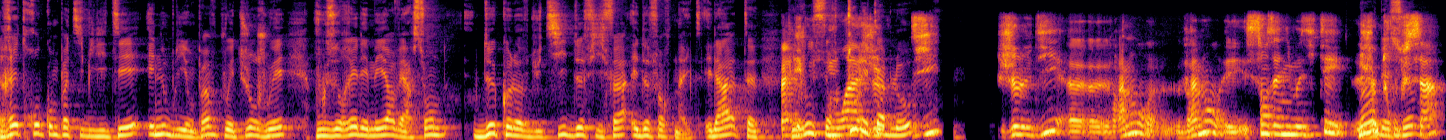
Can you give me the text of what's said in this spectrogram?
rétro-compatibilité, et n'oublions pas, vous pouvez toujours jouer. Vous aurez les meilleures versions de Call of Duty, de FIFA et de Fortnite. Et là, bah, tu joues sur tous les tableaux je le dis euh, euh, vraiment, vraiment, et sans animosité. je trouve ça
